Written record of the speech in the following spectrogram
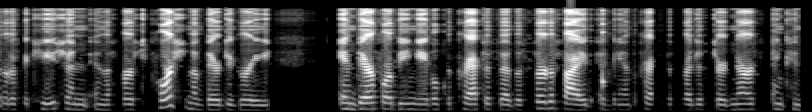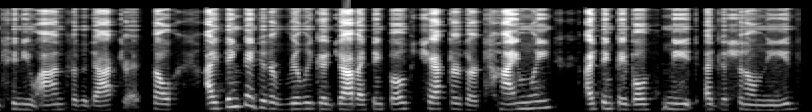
certification in the first portion of their degree and therefore being able to practice as a certified advanced practice registered nurse and continue on for the doctorate. So I think they did a really good job. I think both chapters are timely. I think they both meet additional needs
